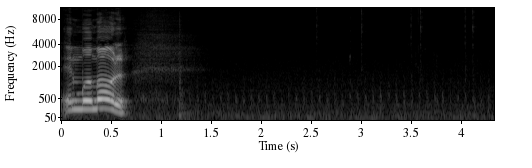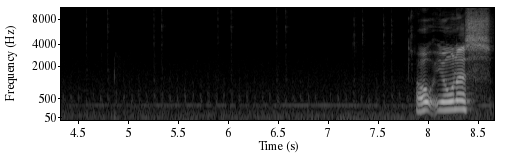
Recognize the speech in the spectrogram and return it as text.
ind mod mål. Åh, oh, Jonas.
